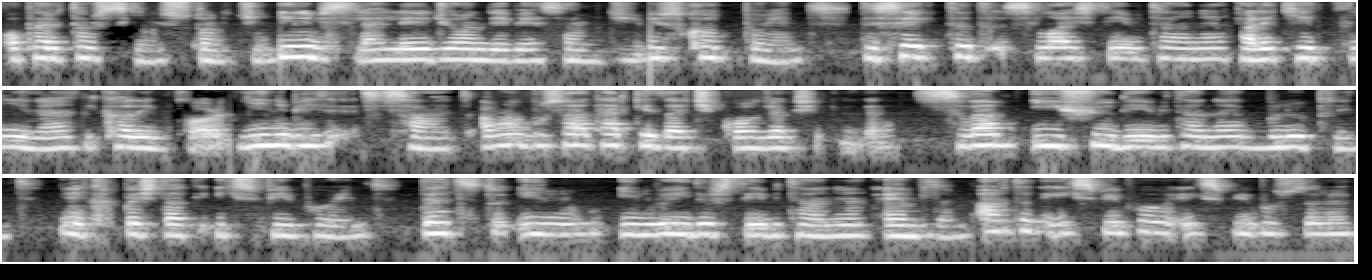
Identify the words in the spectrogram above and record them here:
operatör skin'i Stone için. Yeni bir silah Legion diye bir SMG. 100 code point. Dissected Slice diye bir tane hareketli yine bir calling card. Yeni bir saat ama bu saat herkese açık olacak şekilde. Swamp Issue diye bir tane blueprint. Yine 45 dakika XP point. Death to In Invaders diye bir tane emblem. Artık XP XP boostları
